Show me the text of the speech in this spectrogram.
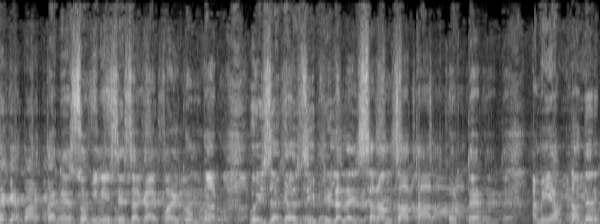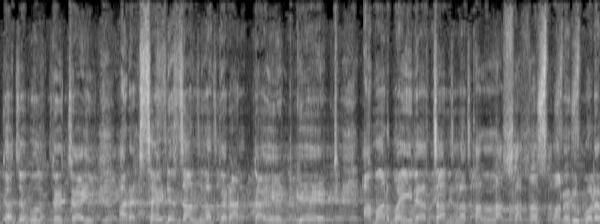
থেকে বার্তা নিয়ে যে জায়গায় ওই জায়গায় যাতায়াত করতেন। আমি আপনাদের কাছে বলতে চাই আর আরেক সাইডে জান্নাতের আটটা হেড গেট আমার ভাইরা জান্নাত আল্লাহ সাত আসমানের উপরে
